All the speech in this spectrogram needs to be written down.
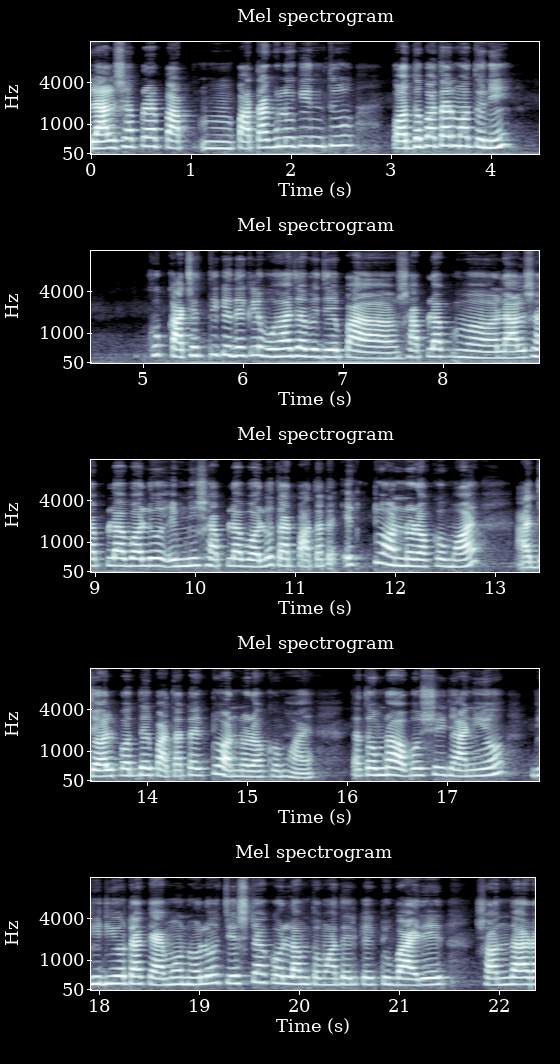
লাল শাপলার পাতাগুলো কিন্তু পদ্ম পাতার মতনই। খুব কাছের থেকে দেখলে বোঝা যাবে যে শাপলা লাল শাপলা বলো, এমনি শাপলা বলো, তার পাতাটা একটু অন্যরকম হয়। আর জলপদ্মের পাতাটা একটু অন্যরকম হয়। তা তোমরা অবশ্যই জানিও, ভিডিওটা কেমন হলো? চেষ্টা করলাম তোমাদেরকে একটু বাইরের সন্ধ্যার,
